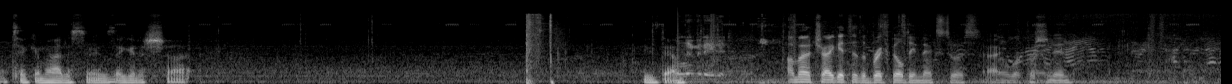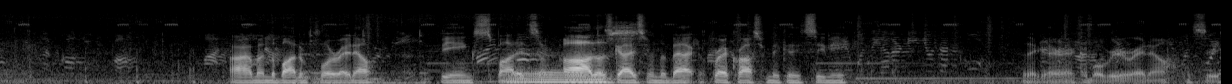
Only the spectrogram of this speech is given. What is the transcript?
I'll take him out as soon as I get a shot. He's down. Eliminated. I'm gonna try to get to the brick building next to us. Alright, we're pushing in. Alright, I'm on the bottom floor right now. Being spotted. So, ah, those guys from the back, right across from me, can see me. I think they're gonna come over here right now. Let's see.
